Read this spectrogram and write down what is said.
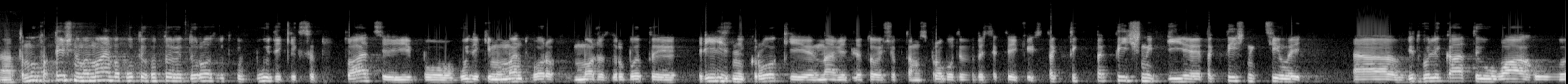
Е, Тому фактично ми маємо бути готові до розвитку будь-яких ситуацій, бо в будь-який момент ворог може зробити різні кроки, навіть для того, щоб там спробувати досягти якихось такти- тактичних дій, тактичних цілей, е, відволікати увагу,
